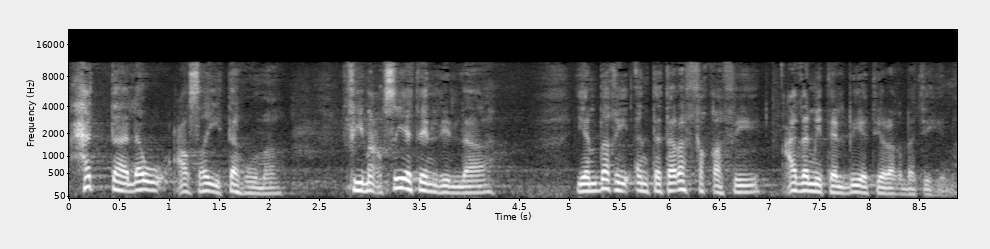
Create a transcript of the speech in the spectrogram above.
حتى لو عصيتهما في معصية لله ينبغي أن تترفق في عدم تلبية رغبتهما.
